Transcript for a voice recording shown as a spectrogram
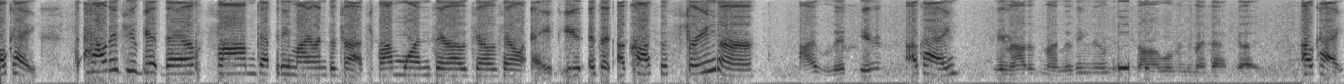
Okay. How did you get there from Deputy Myron's address, from 10008? You, is it across the street or? I live here, Okay. came out of my living room and saw a woman in my backyard. Okay.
